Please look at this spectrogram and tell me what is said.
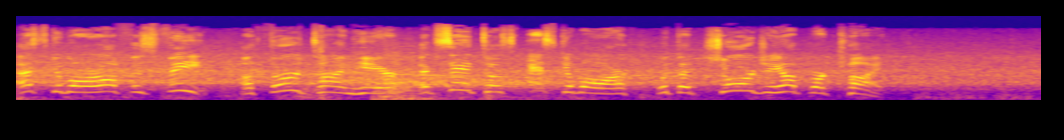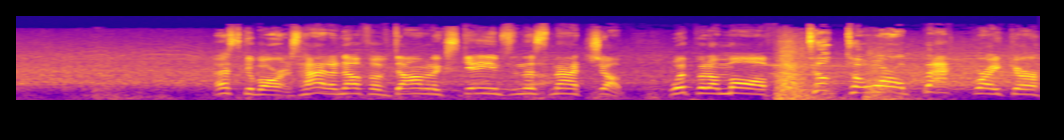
Escobar off his feet. A third time here, and Santos Escobar with the charging uppercut. Escobar has had enough of Dominic's games in this matchup. Whipping him off, tilt-to-whirl backbreaker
